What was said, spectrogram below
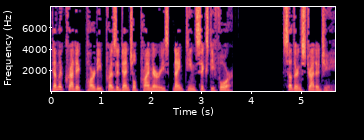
Democratic Party presidential primaries, 1964 Southern Strategy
